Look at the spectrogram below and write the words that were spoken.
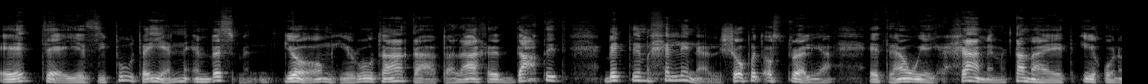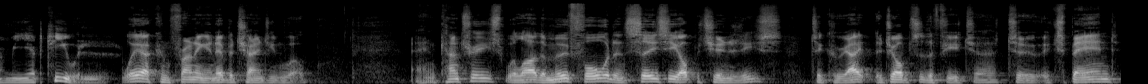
ات يزيبوتا ين انفستمنت يوم هيروتا قا بلاخ دعطت بت مخلنا لشوبة أستراليا ات هوي خامن قمايت إيقونومية بتيول We are confronting an ever changing world, and countries will either move forward and seize the opportunities to create the jobs of the future, to expand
